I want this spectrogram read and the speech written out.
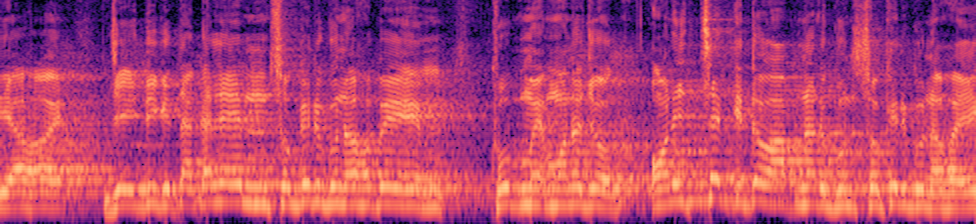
দিয়া হয়। যেই দিকে তাকালে চোখের গুণা হবে। খুব মনোযোগ, অনিচ্ছাকৃত আপনার গুণ চোখের গুণা হয়ে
